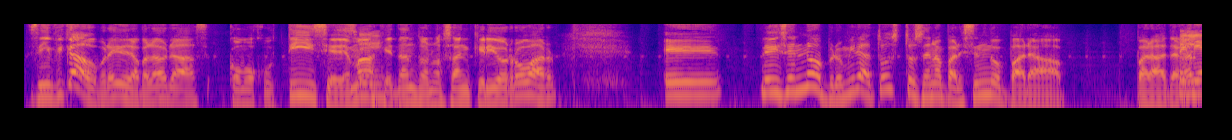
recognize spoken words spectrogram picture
significado por ahí de las palabras como justicia y demás Sí. que tanto nos han querido robar. Eh, le dicen, no, pero mira, todos estos están apareciendo para, para atacarte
